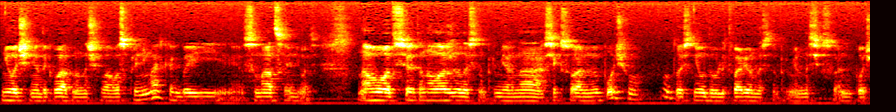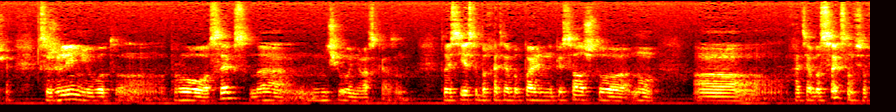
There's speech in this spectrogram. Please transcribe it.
не очень адекватно начала воспринимать, как бы, и самооценивать. А вот, все это наложилось, например, на сексуальную почву, ну, то есть неудовлетворенность, например, на сексуальной почве. К сожалению, вот э, про секс, да, ничего не рассказано. То есть, если бы хотя бы парень написал, что, ну, э, хотя бы с сексом все в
